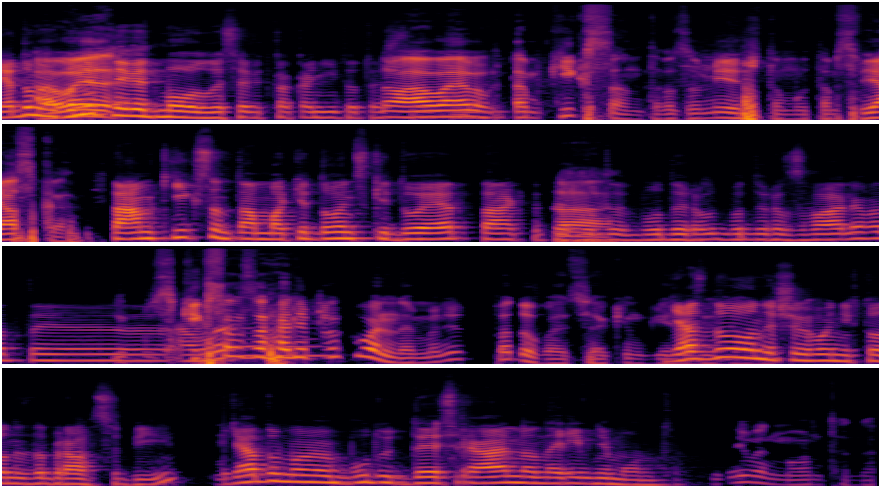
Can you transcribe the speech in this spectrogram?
Я думаю, Але- вони б не відмовилися від Каканіто. теж Ну, але там Кіксанд, розумієш, тому там зв'язка. Там Кіксон, там македонський дует, так, тепер буде, буде, буде розвалювати. З але- взагалі прикольний, мені подобається, як він Я здивований, що його ніхто не забрав собі. Я думаю, будуть десь реально на рівні Монте. Рівень Монте, да.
